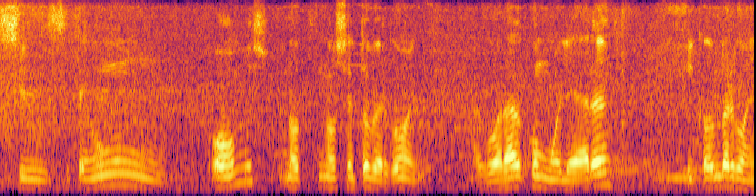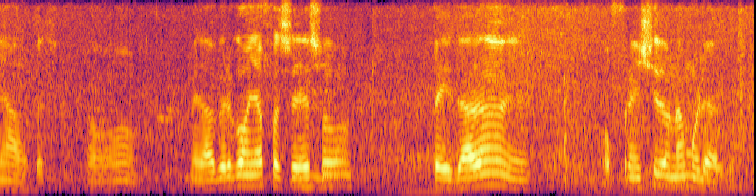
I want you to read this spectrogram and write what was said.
se, se tem um, homens, não, não sinto vergonha. Agora, com mulheres, fico envergonhado. Pues. Então, me dá vergonha fazer isso, peidar ao frente de uma mulher. Pô,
